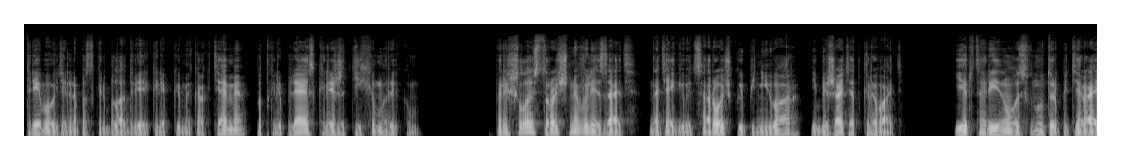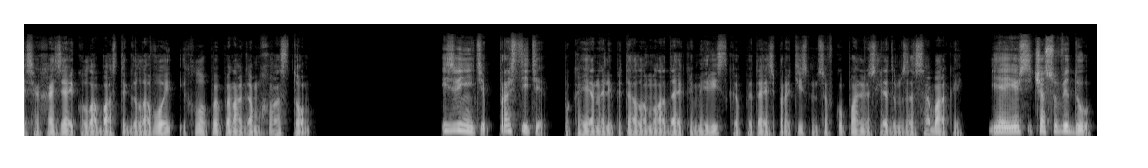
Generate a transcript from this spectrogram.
Требовательно поскребла дверь крепкими когтями, подкрепляя скрежет тихим рыком. Пришлось срочно вылезать, натягивать сорочку и пеньюар и бежать открывать. Ирта ринулась внутрь, потираясь о хозяйку лобастой головой и хлопая по ногам хвостом. «Извините, простите», – покаянно лепетала молодая камеристка, пытаясь протиснуться в купальню следом за собакой. «Я ее сейчас уведу».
